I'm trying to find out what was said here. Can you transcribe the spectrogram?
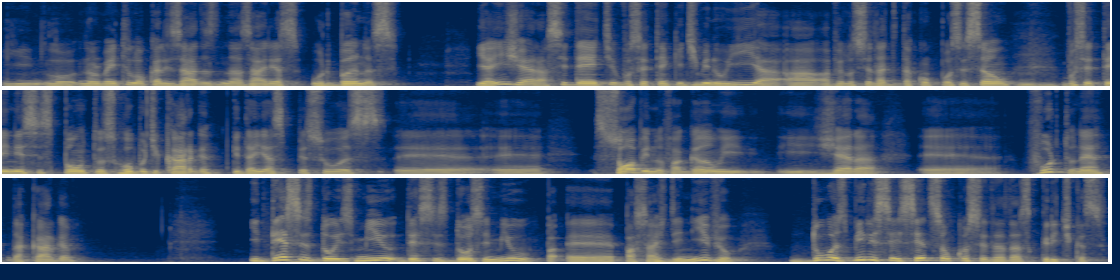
e lo, normalmente localizadas nas áreas urbanas. E aí gera acidente, você tem que diminuir a, a velocidade da composição, uhum. você tem nesses pontos roubo de carga, que daí as pessoas é, é, sobem no vagão e, e gera é, furto né, da carga. E desses, dois mil, desses 12 mil é, passagens de nível, 2.600 são consideradas críticas,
